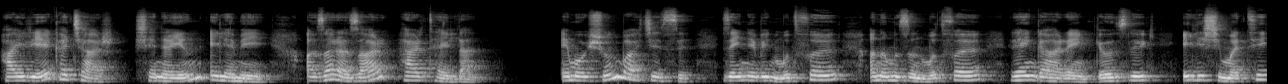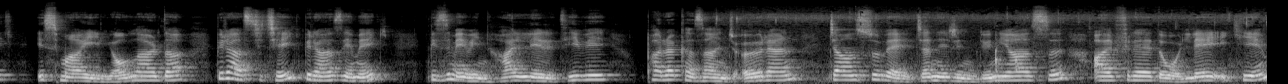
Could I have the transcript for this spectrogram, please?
Hayriye kaçar. Şenay'ın el emeği. Azar azar her telden. Emoş'un bahçesi. Zeynep'in mutfağı. Anamızın mutfağı. Rengarenk gözlük. Elişimatik. İsmail yollarda. Biraz çiçek, biraz yemek. Bizim evin halleri TV. Para kazancı öğren. Cansu ve Caner'in dünyası. Alfredo L2.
